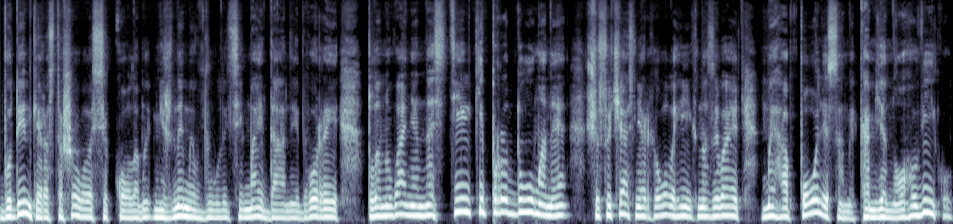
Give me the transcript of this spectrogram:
Будинки розташовувалися колами, між ними вулиці, майдани, двори. Планування настільки продумане, що сучасні археологи їх називають мегаполісами кам'яного віку.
